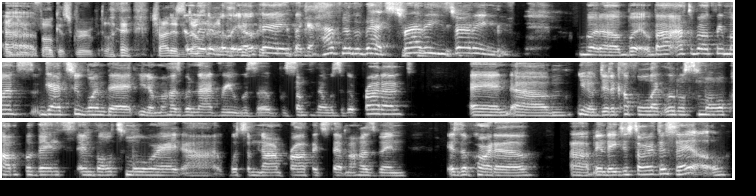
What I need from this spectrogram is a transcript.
Uh, focus group. try this donut. Literally, okay. like I have another batch. Try these. Try these. But uh, but about after about three months, got to one that you know my husband and I agreed was a was something that was a good product and um, you know did a couple like little small pop-up events in baltimore at, uh, with some nonprofits that my husband is a part of um, and they just started to sell.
